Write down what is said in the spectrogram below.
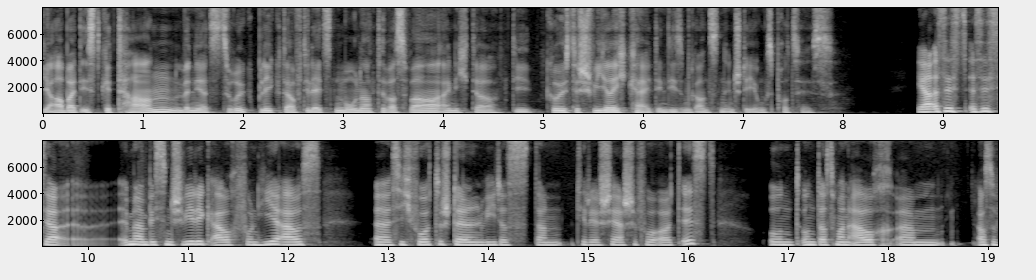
die Arbeit ist getan. Wenn ihr jetzt zurückblickt auf die letzten Monate, was war eigentlich der, die größte Schwierigkeit in diesem ganzen Entstehungsprozess? Ja, es ist, es ist ja äh, immer ein bisschen schwierig, auch von hier aus äh, sich vorzustellen, wie das dann die Recherche vor Ort ist. Und, und dass man auch, ähm, also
